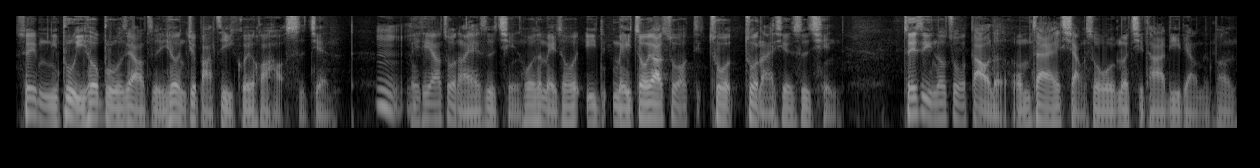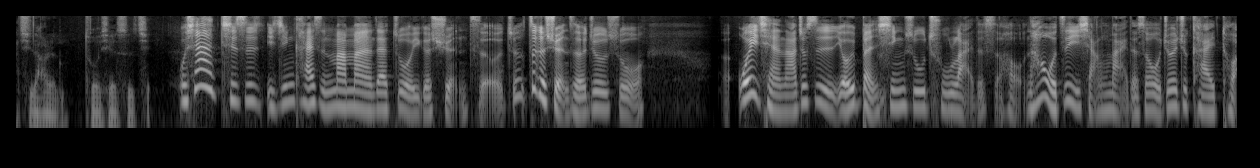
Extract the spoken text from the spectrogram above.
所以你不如以后不如这样子，以后你就把自己规划好时间，嗯，每天要做哪些事情，或者每周一每周要做做做哪些事情。这些事情都做到了，我们再来想说，我有没有其他力量能帮其他人做一些事情？我现在其实已经开始慢慢的在做一个选择，就这个选择就是说，呃，我以前呢、就是有一本新书出来的时候，然后我自己想买的时候，我就会去开团，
